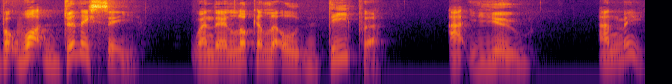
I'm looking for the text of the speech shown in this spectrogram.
but what do they see when they look a little deeper at you and me?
